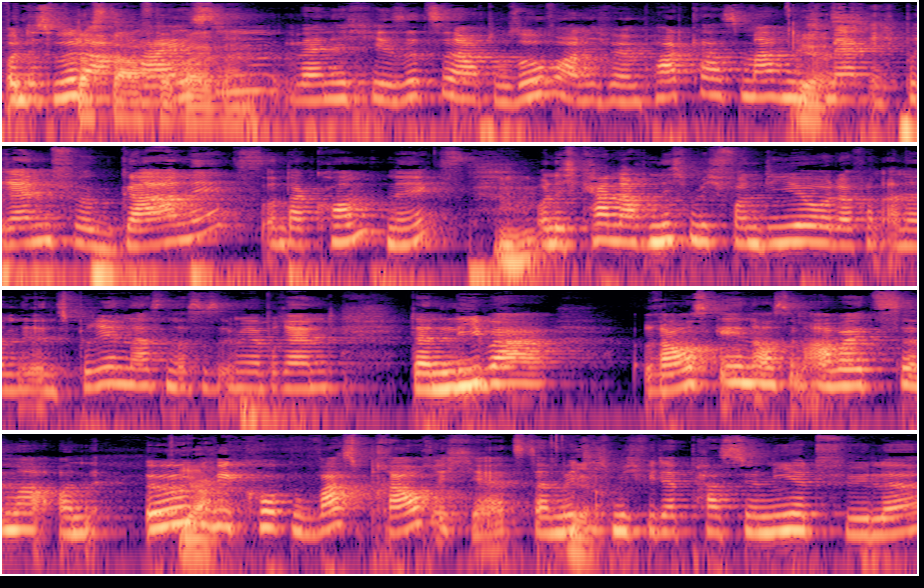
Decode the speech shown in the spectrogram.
Und es würde das auch heißen, wenn ich hier sitze auf dem Sofa und ich will einen Podcast machen yes. ich merke, ich brenne für gar nichts und da kommt nichts mhm. und ich kann auch nicht mich von dir oder von anderen inspirieren lassen, dass es in mir brennt, dann lieber rausgehen aus dem Arbeitszimmer und irgendwie ja. gucken, was brauche ich jetzt, damit ja. ich mich wieder passioniert fühle.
